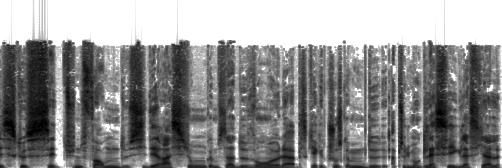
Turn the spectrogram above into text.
Est-ce que c'est une forme de sidération comme ça devant euh, la... Parce qu'il y a quelque chose quand même de absolument glacé, glacial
